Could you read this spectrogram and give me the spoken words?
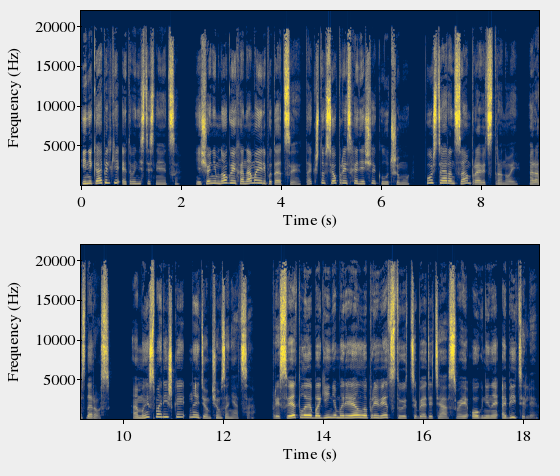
И ни капельки этого не стесняется. Еще немного и хана моей репутации, так что все происходящее к лучшему. Пусть Аарон сам правит страной, раз дорос. А мы с Маришкой найдем чем заняться. Пресветлая богиня Мариэлла приветствует тебя, дитя, в своей огненной обители.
